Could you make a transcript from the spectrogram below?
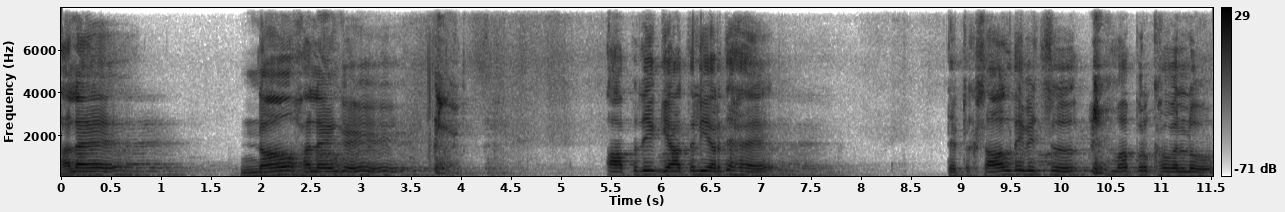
ਹਲੈ, ਨਾ ਹਲੈਂਗੇ। ਆਪ ਦੇ ਗਿਆਤ ਲਈ ਅਰਜ ਹੈ ਤੇ ਟਕਸਾਲ ਦੇ ਵਿੱਚ ਮਹਾਂਪੁਰਖਾਂ ਵੱਲੋਂ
